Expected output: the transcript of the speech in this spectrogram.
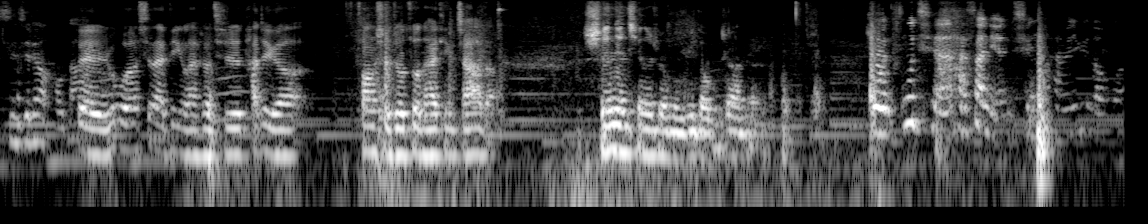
信息量好大。对，如果现在定义来说，其实他这个方式就做的还挺渣的。谁年轻的时候没遇到过渣男？我目前还算年轻，还没遇到过。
